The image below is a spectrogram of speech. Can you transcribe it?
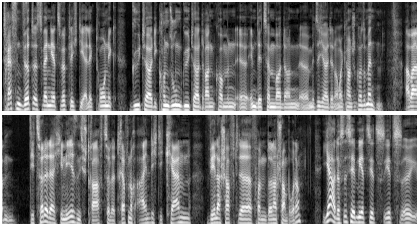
treffen wird es, wenn jetzt wirklich die Elektronikgüter, die Konsumgüter drankommen, äh, im Dezember dann äh, mit Sicherheit den amerikanischen Konsumenten. Aber die Zölle der Chinesen, die Strafzölle, treffen doch eigentlich die Kernwählerschaft äh, von Donald Trump, oder? Ja, das ist eben jetzt jetzt jetzt äh,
